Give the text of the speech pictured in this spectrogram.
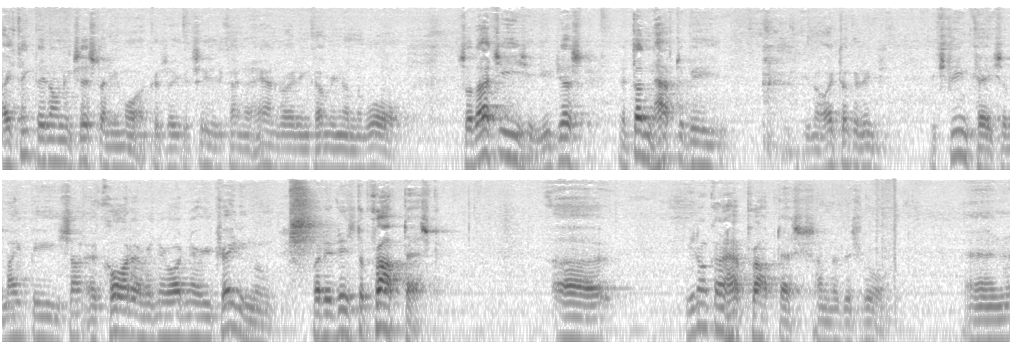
I think they don't exist anymore because they could see the kind of handwriting coming on the wall. So that's easy. You just, it doesn't have to be, you know, I took an ex- extreme case. It might be some, a quarter in the ordinary trading room, but it is the prop desk. Uh, you don't going to have prop desks under this rule, and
